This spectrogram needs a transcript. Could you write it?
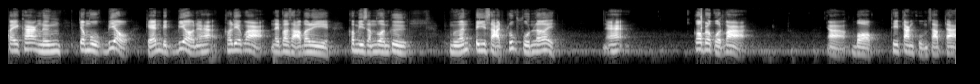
ไปข้างหนึ่งจมูกเบี้ยว แขนบิดเบี้ยวนะฮะเขาเรียกว่าในภาษาบาลีเขามีสำนวนคือเหมือนปีศาจคลุกฝุ่นเลยนะฮะก็ปรากฏว่าอาบอกที่ตั้งขุมทรัพย์ได้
